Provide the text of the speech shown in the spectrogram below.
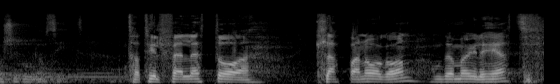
Varsågoda och sitt. Ta tillfället och klappa någon om du har möjlighet.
